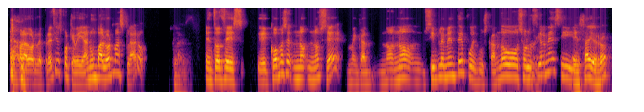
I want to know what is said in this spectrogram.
comparador de precios porque veían un valor más claro. Entonces, eh, ¿cómo se, no, no sé, me no, no, simplemente pues buscando soluciones y... Ensayo-error.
